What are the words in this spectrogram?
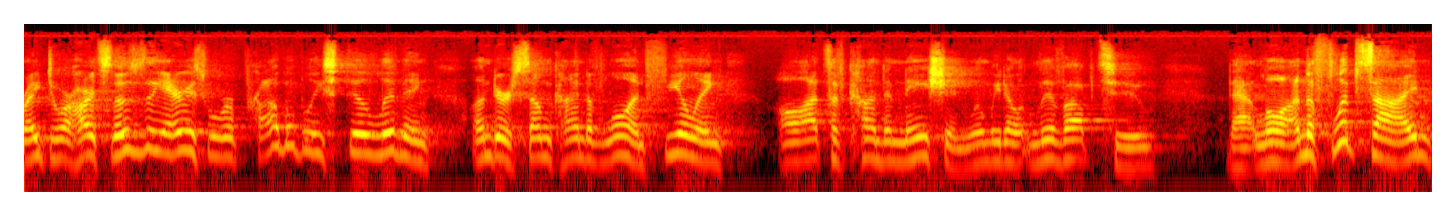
right to our hearts, those are the areas where we're probably still living under some kind of law and feeling lots of condemnation when we don't live up to that law. On the flip side,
